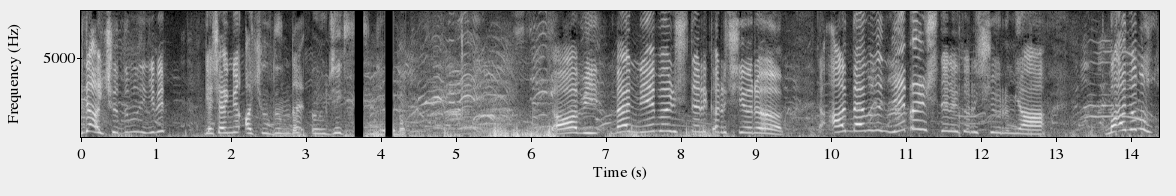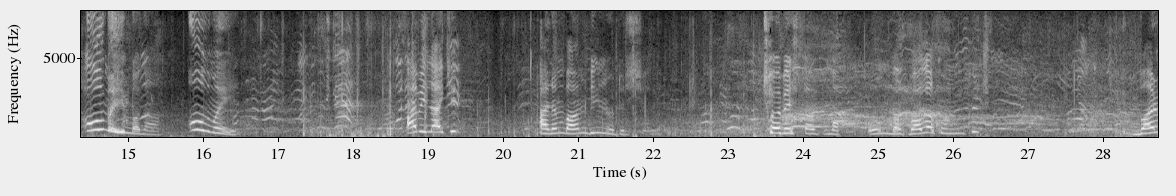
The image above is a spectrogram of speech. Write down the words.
Bir de açıldığımız gibi geçen gün açıldığında öleceksin diyordu. Abi ben niye böyle işlere karışıyorum? Ya abi ben bunu niye böyle işlere karışıyorum ya? Maydanoz olmayın bana. Olmayın. Abi lakin annem babam bilmiyordur inşallah. Tövbe estağfurullah. Oğlum bak vallahi korkunç. Var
